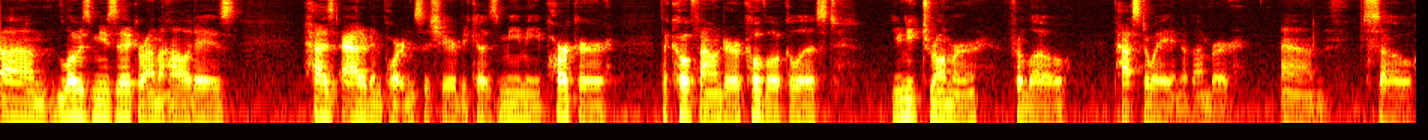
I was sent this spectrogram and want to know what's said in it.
um, Low's music around the holidays has added importance this year because Mimi Parker, the co-founder, co-vocalist, unique drummer for Low, passed away in November. Um, so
